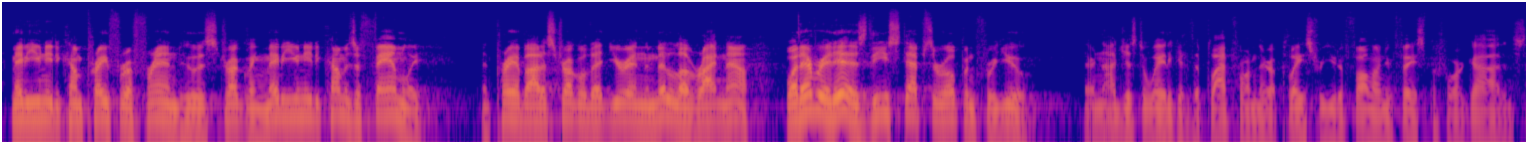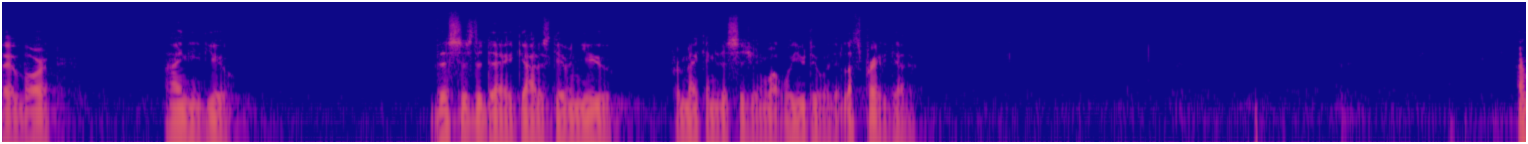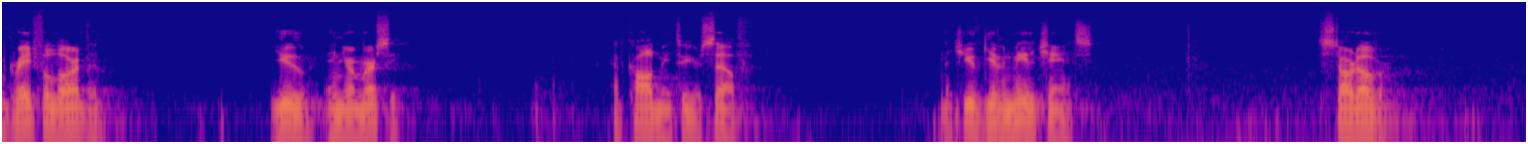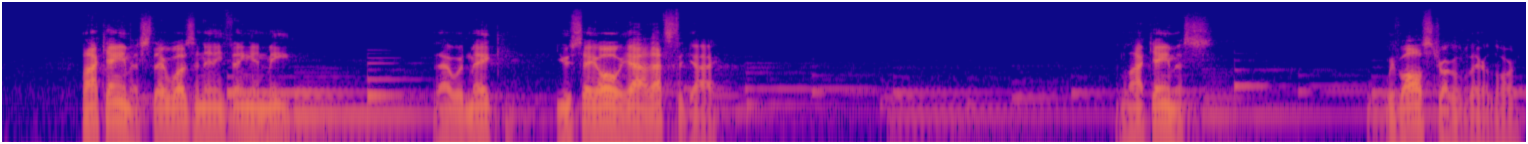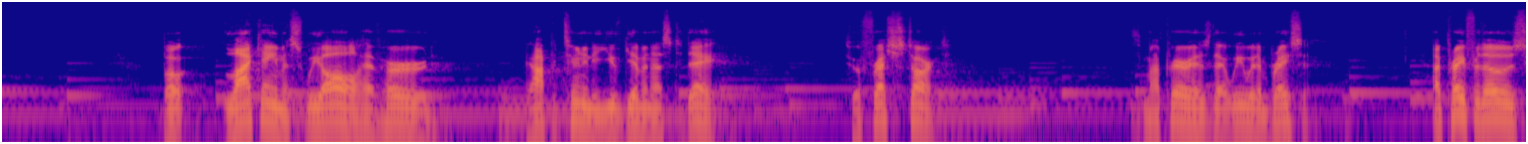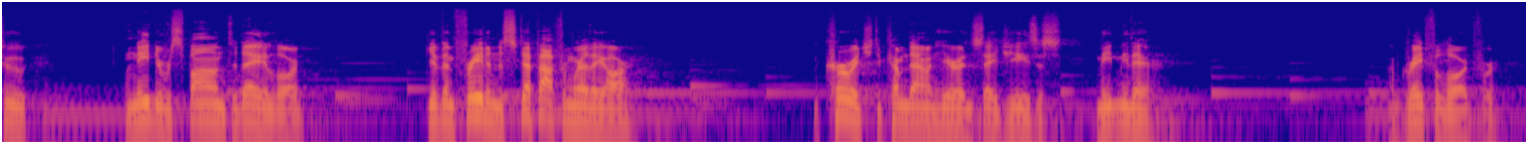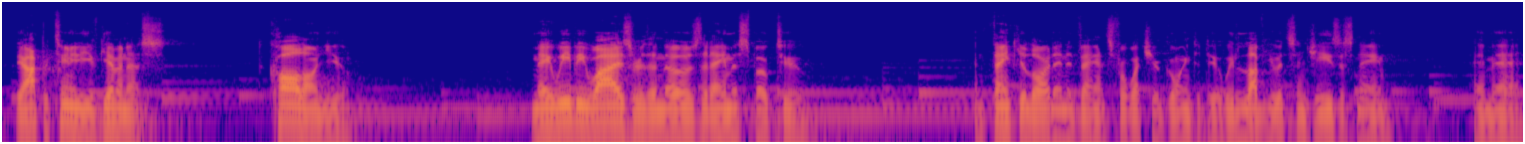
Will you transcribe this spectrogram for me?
Maybe you need to come pray for a friend who is struggling. Maybe you need to come as a family and pray about a struggle that you're in the middle of right now. Whatever it is, these steps are open for you. They're not just a way to get to the platform, they're a place for you to fall on your face before God and say, Lord, I need you. This is the day God has given you for making a decision. What will you do with it? Let's pray together. I'm grateful, Lord, that you, in your mercy, have called me to yourself and that you've given me the chance to start over. Like Amos, there wasn't anything in me that would make you say, oh, yeah, that's the guy. And like Amos, we've all struggled there, Lord. But like Amos, we all have heard the opportunity you've given us today to a fresh start. So, my prayer is that we would embrace it. I pray for those who need to respond today, Lord. Give them freedom to step out from where they are, the courage to come down here and say, Jesus, meet me there. I'm grateful, Lord, for the opportunity you've given us to call on you. May we be wiser than those that Amos spoke to. And thank you, Lord, in advance for what you're going to do. We love you. It's in Jesus' name. Amen.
